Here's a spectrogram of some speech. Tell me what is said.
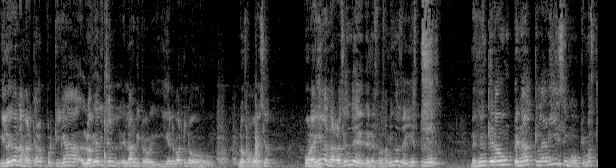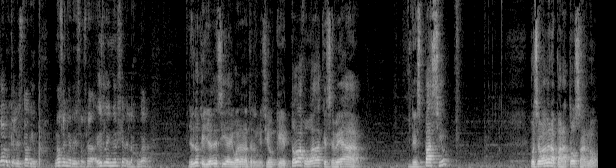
y lo iban a marcar porque ya lo había dicho el, árbitro y, el VAR lo, lo favoreció. Por ahí en la narración de, de nuestros amigos de ESPN decían que era un penal clarísimo, que más claro que el estadio. No, señores, o sea, es la inercia de la jugada. Es lo que yo decía igual en la transmisión, que toda jugada que se vea despacio, pues se va a ver aparatosa, ¿no?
